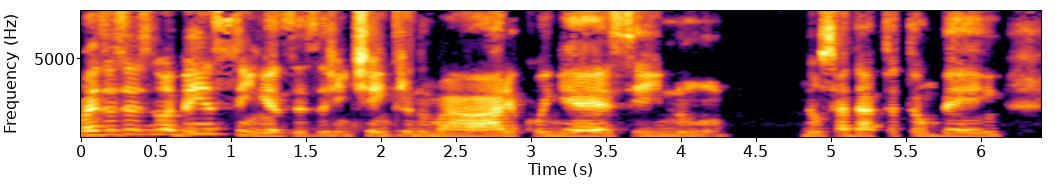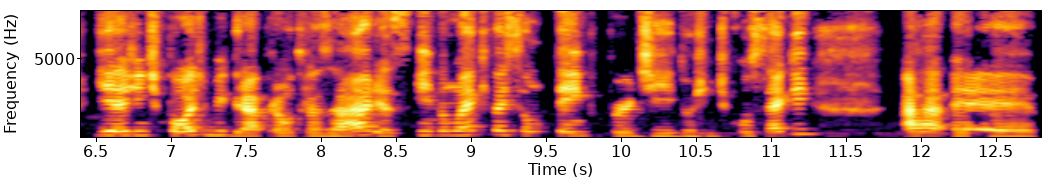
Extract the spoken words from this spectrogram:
Mas às vezes não é bem assim. Às vezes a gente entra numa área, conhece e não não se adapta tão bem, e a gente pode migrar para outras áreas, e não é que vai ser um tempo perdido, a gente consegue a, é,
